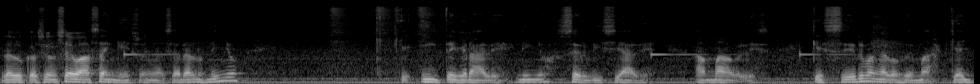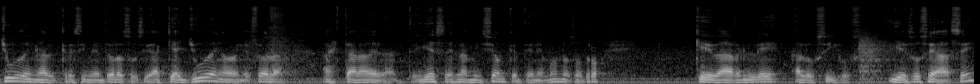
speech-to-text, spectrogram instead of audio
La educación se basa en eso, en hacer a los niños integrales, niños serviciales, amables, que sirvan a los demás, que ayuden al crecimiento de la sociedad, que ayuden a Venezuela a estar adelante. Y esa es la misión que tenemos nosotros que darle a los hijos. Y eso se hace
